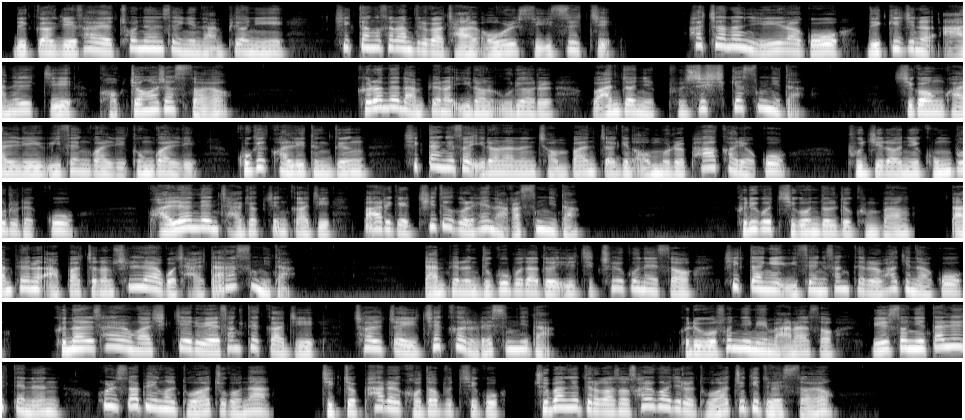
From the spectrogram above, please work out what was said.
늦가기 사회 초년생인 남편이 식당 사람들과 잘 어울릴 수 있을지 하찮은 일이라고 느끼지는 않을지 걱정하셨어요. 그런데 남편은 이런 우려를 완전히 불식시켰습니다. 직원 관리, 위생 관리, 돈 관리, 고객 관리 등등 식당에서 일어나는 전반적인 업무를 파악하려고 부지런히 공부를 했고 관련된 자격증까지 빠르게 취득을 해 나갔습니다. 그리고 직원들도 금방 남편을 아빠처럼 신뢰하고 잘 따랐습니다. 남편은 누구보다도 일찍 출근해서 식당의 위생 상태를 확인하고 그날 사용할 식재료의 상태까지 철저히 체크를 했습니다. 그리고 손님이 많아서 일손이 딸릴 때는 홀 서빙을 도와주거나 직접 팔을 걷어붙이고 주방에 들어가서 설거지를 도와주기도 했어요.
